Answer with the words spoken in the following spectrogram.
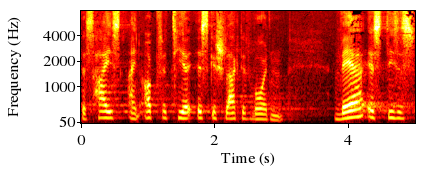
das heißt, ein Opfertier ist geschlachtet worden. Wer ist dieses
